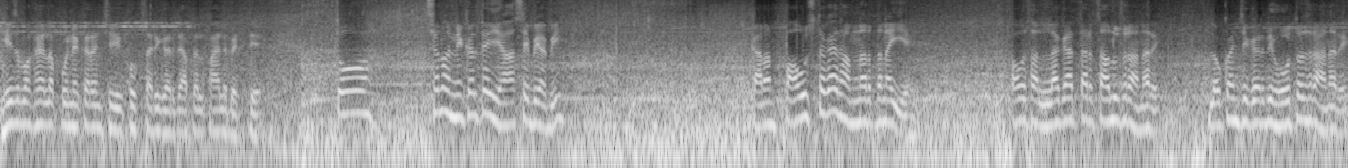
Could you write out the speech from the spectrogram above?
हेच बघायला पुणेकरांची खूप सारी गर्दी आपल्याला पाहायला भेटते तो चलो निकलते यहाँ से भी अभी। कारण पाऊस तर काय थांबणार तर नाही आहे पाऊस हा लगातार चालूच राहणार आहे. लोकांची गर्दी होतच राहणार आहे.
